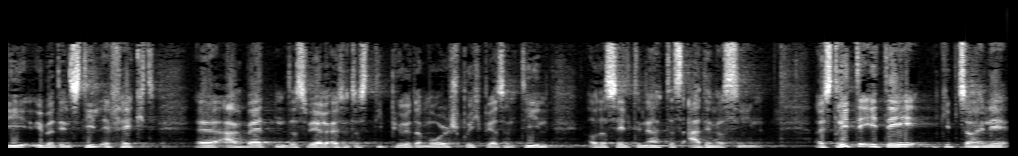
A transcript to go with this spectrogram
die über den Stileffekt äh, arbeiten. Das wäre also das Dipyridamol, sprich Bersantin, oder seltener das Adenosin. Als dritte Idee gibt es auch eine,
